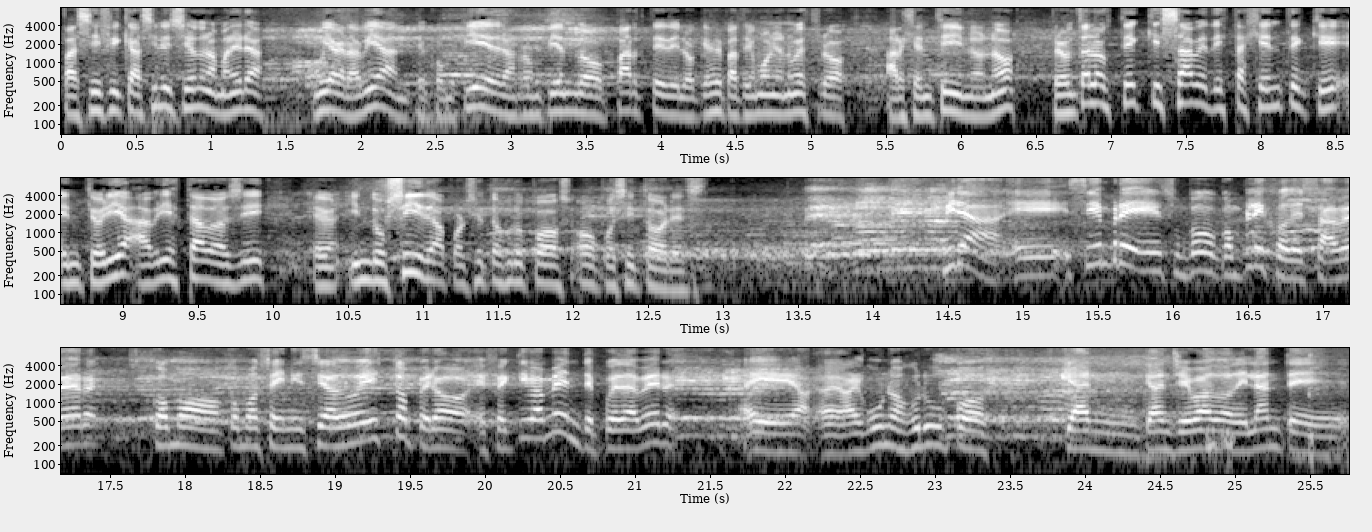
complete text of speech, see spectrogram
pacífica, sí lo hicieron de una manera muy agraviante, con piedras, rompiendo parte de lo que es el patrimonio nuestro argentino, ¿no? Preguntarle a usted qué sabe de esta gente que en teoría habría estado allí eh, inducida por ciertos grupos opositores. Mira, eh, siempre es un poco complejo de saber cómo, cómo se ha iniciado esto, pero efectivamente puede haber eh, algunos grupos que han, que han llevado adelante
